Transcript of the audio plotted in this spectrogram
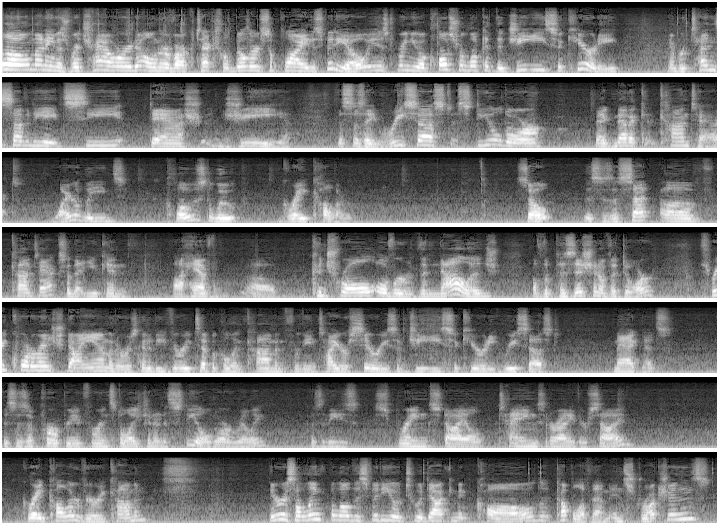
Hello, my name is Rich Howard, owner of Architectural Builder Supply. This video is to bring you a closer look at the GE Security number 1078C-G. This is a recessed steel door magnetic contact, wire leads, closed loop, gray color. So this is a set of contacts so that you can uh, have uh, control over the knowledge of the position of a door. Three quarter inch diameter is going to be very typical and common for the entire series of GE Security recessed magnets. This is appropriate for installation in a steel door really because of these spring style tangs that are on either side. Gray color, very common. There is a link below this video to a document called, a couple of them, Instructions,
